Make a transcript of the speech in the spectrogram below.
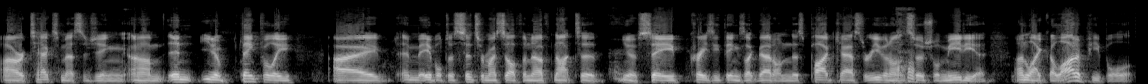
our text messaging. Um, and you know, thankfully, I am able to censor myself enough not to you know say crazy things like that on this podcast or even on social media. Unlike a lot of people.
